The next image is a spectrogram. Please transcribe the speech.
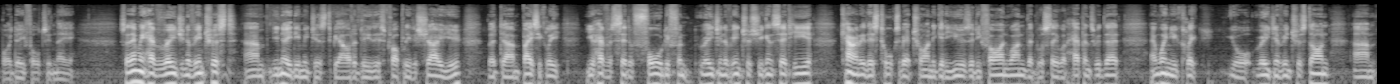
by defaults in there so then we have region of interest. Um, you need images to be able to do this properly to show you, but um, basically you have a set of four different region of interest you can set here. Currently there's talks about trying to get a user defined one, but we'll see what happens with that. And when you click your region of interest on, um,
